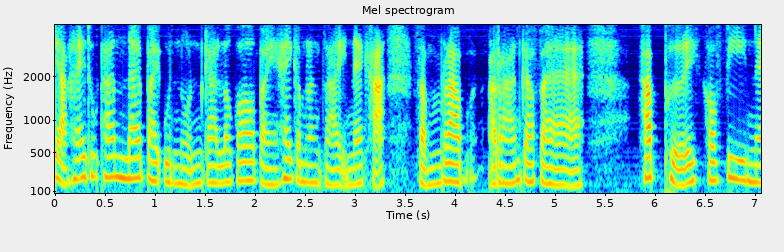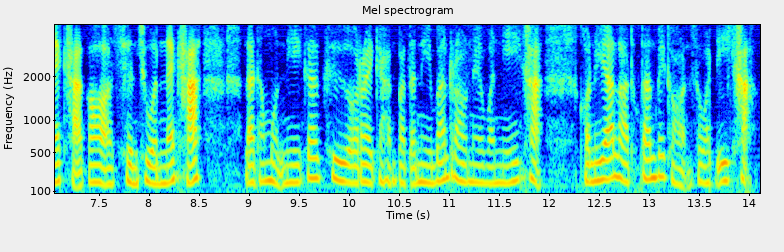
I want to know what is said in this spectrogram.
อยากให้ทุกท่านได้ไปอุดหนุนกัน แล้วก็ไปให้กำลังใจนะคะสำหรับร้านกาแฟฮับเผยคอฟฟี่นะคะก็เชิญชวนนะคะ และทั้งหมดนี้ก็คือรายการปัตตานีบ้านเราในวันนี้ค่ะ ขออนุญาตลาทุกท่านไปก่อนสวัสดีค่ะ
